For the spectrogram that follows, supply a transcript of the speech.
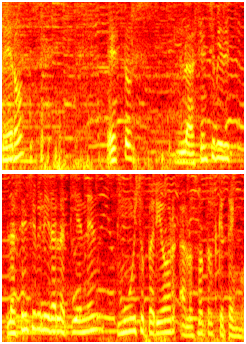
pero estos la sensibilidad, la sensibilidad la tienen muy superior a los otros que tengo.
